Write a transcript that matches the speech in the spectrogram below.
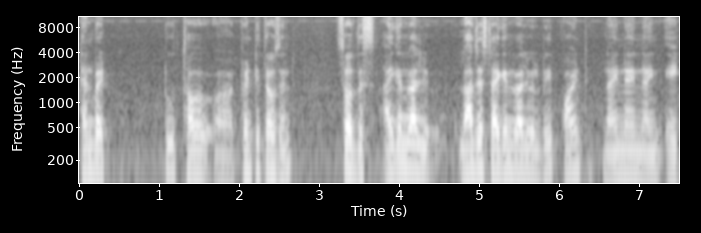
10 by 2 uh, 20,000. So, this eigenvalue largest eigenvalue will be 0.9998.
